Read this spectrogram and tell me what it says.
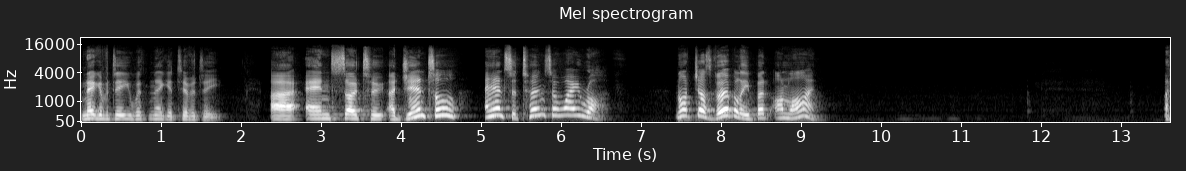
negativity with negativity. Uh, and so, to a gentle answer turns away wrath, not just verbally, but online. A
